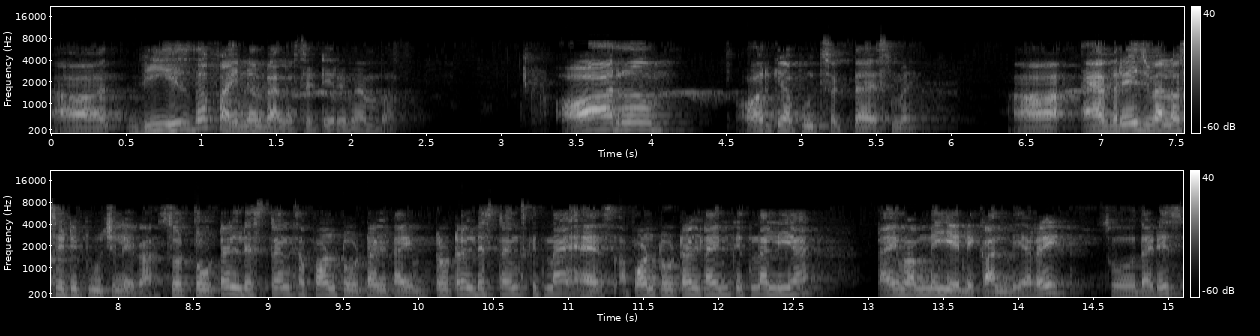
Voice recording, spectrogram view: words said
Uh, v is the final velocity, remember. और और क्या पूछ सकता है इसमें? एवरेज uh, वेलोसिटी पूछ लेगा। So total distance upon total time total distance कितना है? एस अपॉन टोटल टाइम कितना लिया? है टाइम हमने ये निकाल लिया right so that is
